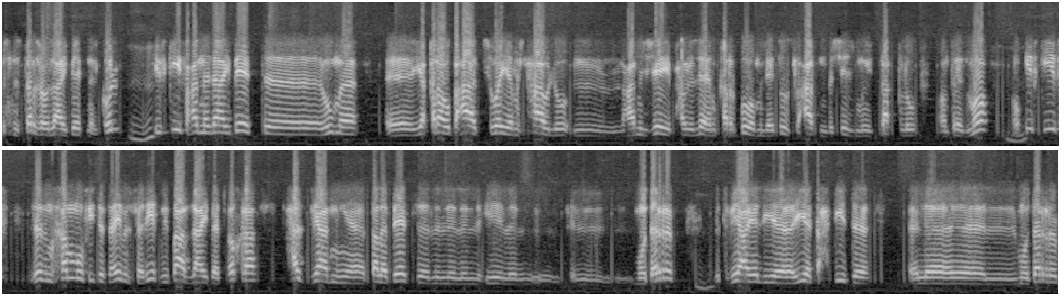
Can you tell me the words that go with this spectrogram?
مش نسترجعوا لاعباتنا الكل. كيف كيف عندنا لاعبات آه، هما آه، يقراوا بعاد شوية مش نحاولوا العام الجاي بحول الله نقربوهم لتونس العاصمه باش يجموا يتنقلوا اونترينمون وكيف كيف زاد نخموا في تدعيم الفريق ببعض لاعبات أخرى. حسب يعني آه، طلبات المدرب. بطبيعه اللي هي تحديد المدرب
